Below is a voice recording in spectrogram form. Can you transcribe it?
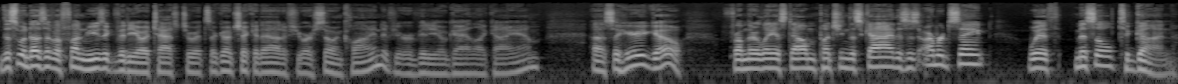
This one does have a fun music video attached to it, so go check it out if you are so inclined, if you're a video guy like I am. Uh, so, here you go. From their latest album, Punching the Sky, this is Armored Saint with Missile to Gun.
